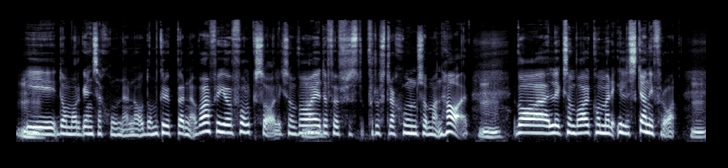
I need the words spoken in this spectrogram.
mm. i de organisationerna och de grupperna. Varför gör folk så? Liksom, vad mm. är det för frustration som man har? Mm. Var, liksom, var kommer ilskan ifrån? Mm.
